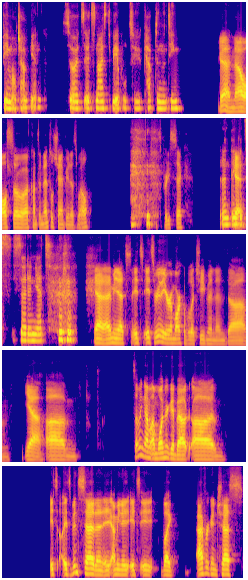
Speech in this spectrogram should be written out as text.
female champion. So it's it's nice to be able to captain the team. Yeah, and now also a continental champion as well. It's pretty sick. I don't think yeah. it's set in yet. yeah, I mean it's it's it's really a remarkable achievement, and um, yeah, um, something I'm I'm wondering about. Um, it's it's been said, and it, I mean it, it's it like African chess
